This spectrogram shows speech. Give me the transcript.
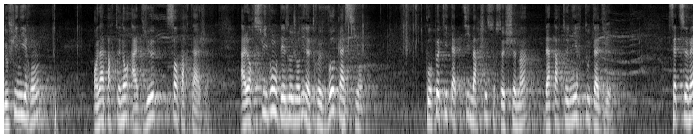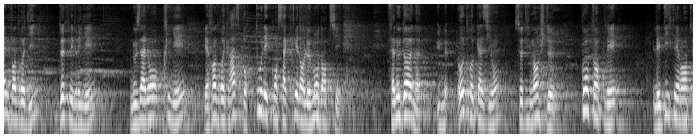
nous finirons en appartenant à Dieu sans partage. Alors suivons dès aujourd'hui notre vocation pour petit à petit marcher sur ce chemin d'appartenir tout à Dieu. Cette semaine, vendredi 2 février, nous allons prier et rendre grâce pour tous les consacrés dans le monde entier. Ça nous donne une autre occasion ce dimanche de contempler les différentes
